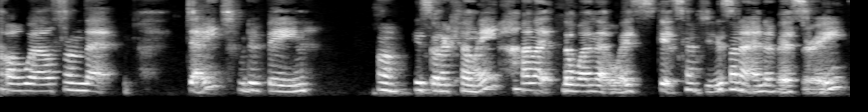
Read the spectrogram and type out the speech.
oh, well, from that date would have been oh, he's going to kill me. I'm like the one that always gets confused on our anniversary,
